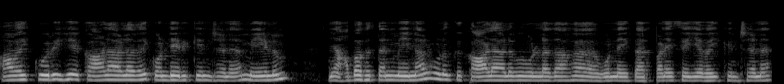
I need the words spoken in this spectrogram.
அவை குறுகிய கால அளவை கொண்டிருக்கின்றன. மேலும் ஞாபகத்தன்மையினால் உனக்கு கால அளவு உள்ளதாக உன்னை கற்பனை செய்ய வைக்கின்றன.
